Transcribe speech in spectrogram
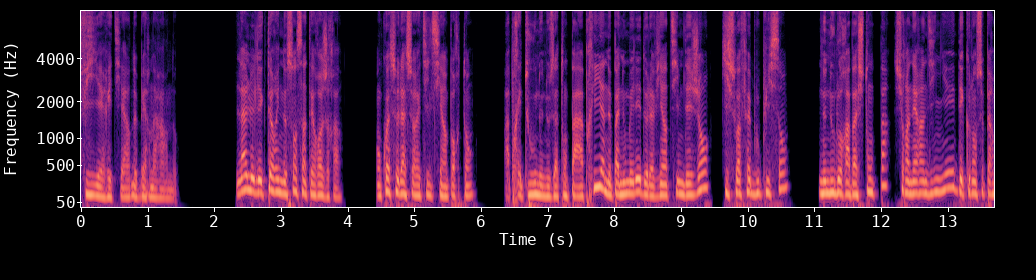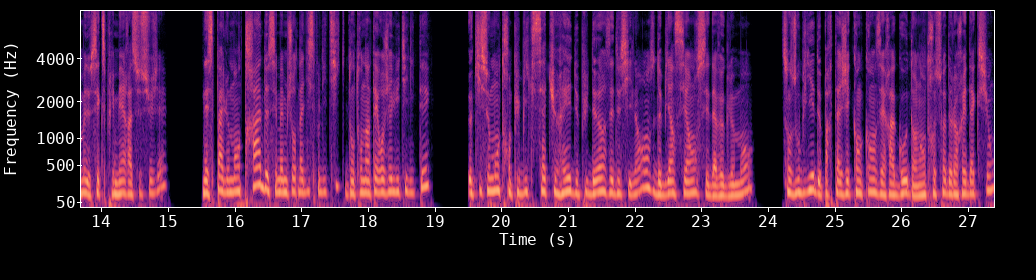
fille héritière de Bernard Arnault. Là, le lecteur innocent s'interrogera. En quoi cela serait-il si important? Après tout, ne nous a-t-on pas appris à ne pas nous mêler de la vie intime des gens, qu'ils soient faibles ou puissants? Ne nous le rabâche-t-on pas sur un air indigné dès que l'on se permet de s'exprimer à ce sujet? N'est-ce pas le mantra de ces mêmes journalistes politiques dont on interrogeait l'utilité? Qui se montrent en public saturés de pudeurs et de silence, de bienséance et d'aveuglement, sans oublier de partager cancans et ragots dans l'entre-soi de leur rédaction,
